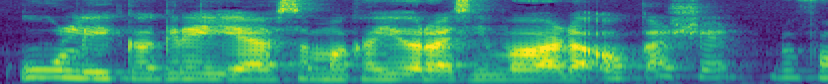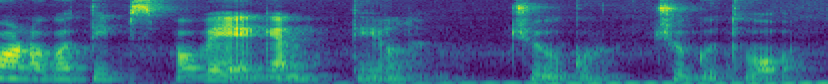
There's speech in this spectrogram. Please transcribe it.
olika grejer som man kan göra i sin vardag och kanske du får något tips på vägen till 2022.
